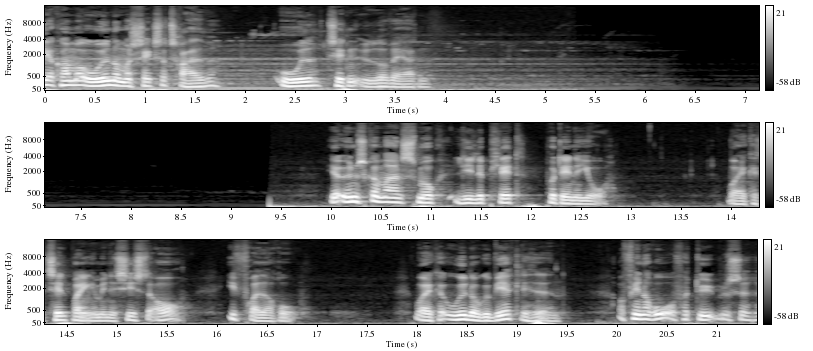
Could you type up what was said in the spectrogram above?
Her kommer ode nummer 36, Ode til den ydre verden. Jeg ønsker mig en smuk lille plet på denne jord, hvor jeg kan tilbringe mine sidste år i fred og ro, hvor jeg kan udelukke virkeligheden og finde ro og fordybelse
